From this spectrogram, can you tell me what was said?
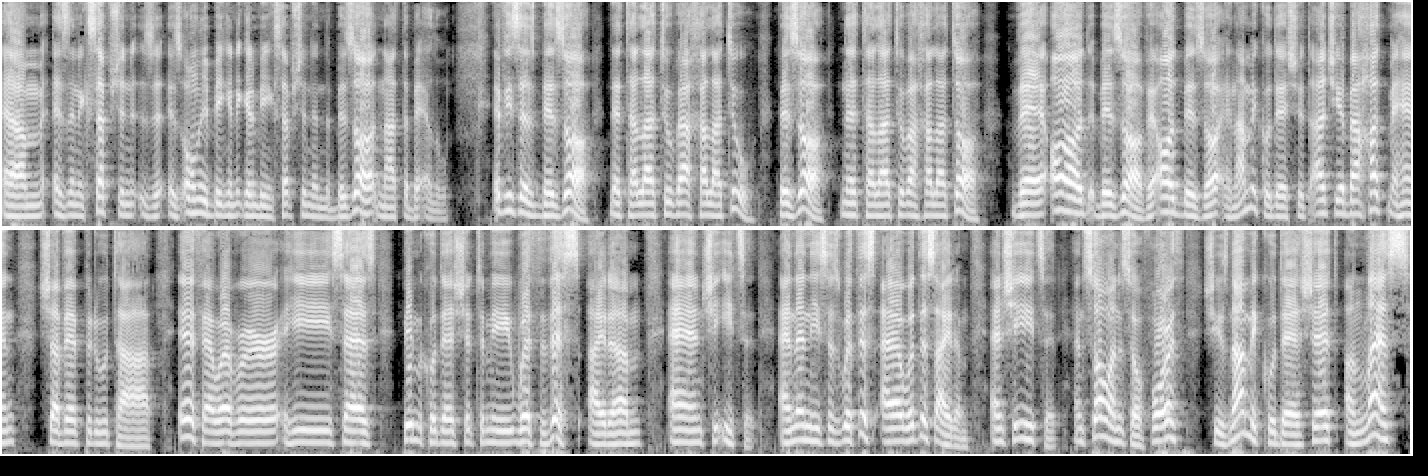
um, as an exception is, is only being, going to be an exception in the bezo, not the be'elu. If he says bezo netalatu v'achalatu, bezo netalatu v'achalato, ועוד בזו, ועוד בזו, אינה מקודשת עד שיהיה באחת מהן שווה פרוטה. If, however, he says, be mikudeshet to me with this item, and she eats it. And then he says, with this, uh, with this item, and she eats it. And so on and so forth. She is not mikudeshet unless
